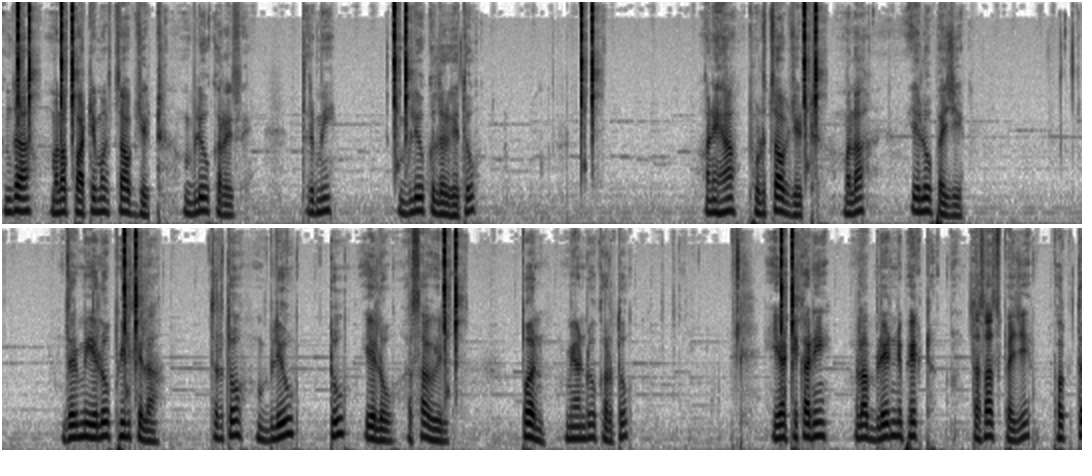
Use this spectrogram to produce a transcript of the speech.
समजा मला पाठीमागचा ऑब्जेक्ट ब्ल्यू करायचा आहे तर मी ब्ल्यू कलर घेतो. आणि हा पुढचा ऑब्जेक्ट मला येलो पाहिजे. जर मी येलो फिल केला तर तो ब्ल्यू टू येलो असा होईल. पण मी अंडू करतो. या ठिकाणी मला ब्लेंड इफेक्ट तसाच पाहिजे. फक्त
